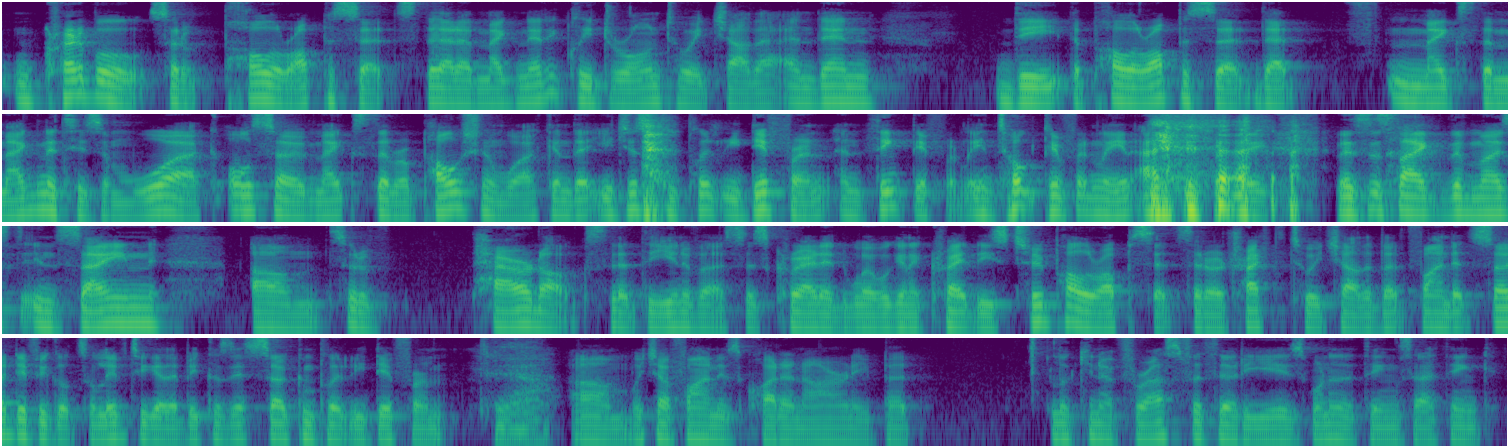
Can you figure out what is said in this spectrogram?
incredible sort of polar opposites that are magnetically drawn to each other, and then the the polar opposite that makes the magnetism work also makes the repulsion work and that you're just completely different and think differently and talk differently and act differently. This is like the most insane um, sort of paradox that the universe has created where we're going to create these two polar opposites that are attracted to each other but find it so difficult to live together because they're so completely different yeah. um, which i find is quite an irony. But look you know for us for 30 years one of the things i think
